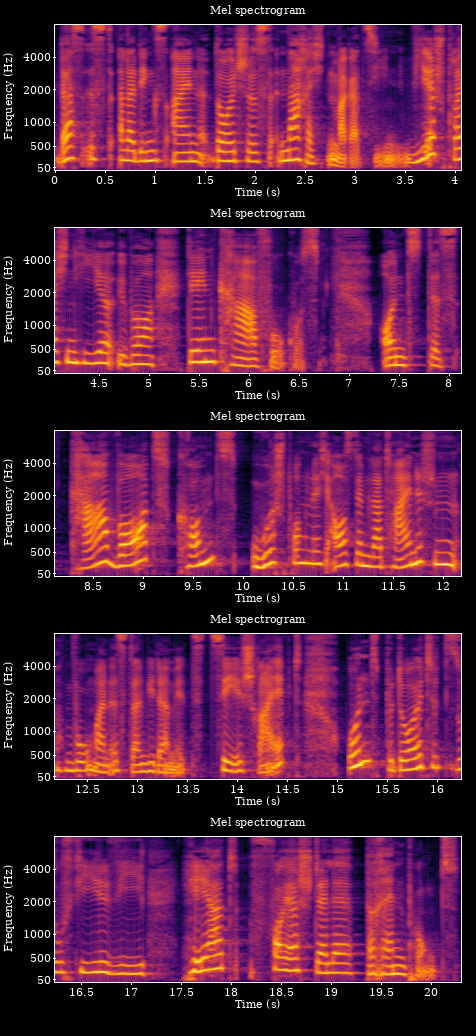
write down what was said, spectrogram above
Das ist allerdings ein deutsches Nachrichtenmagazin. Wir sprechen hier über den K-Fokus. Und das K-Wort kommt ursprünglich aus dem Lateinischen, wo man es dann wieder mit C schreibt und bedeutet so viel wie Herd, Feuerstelle, Brennpunkt.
